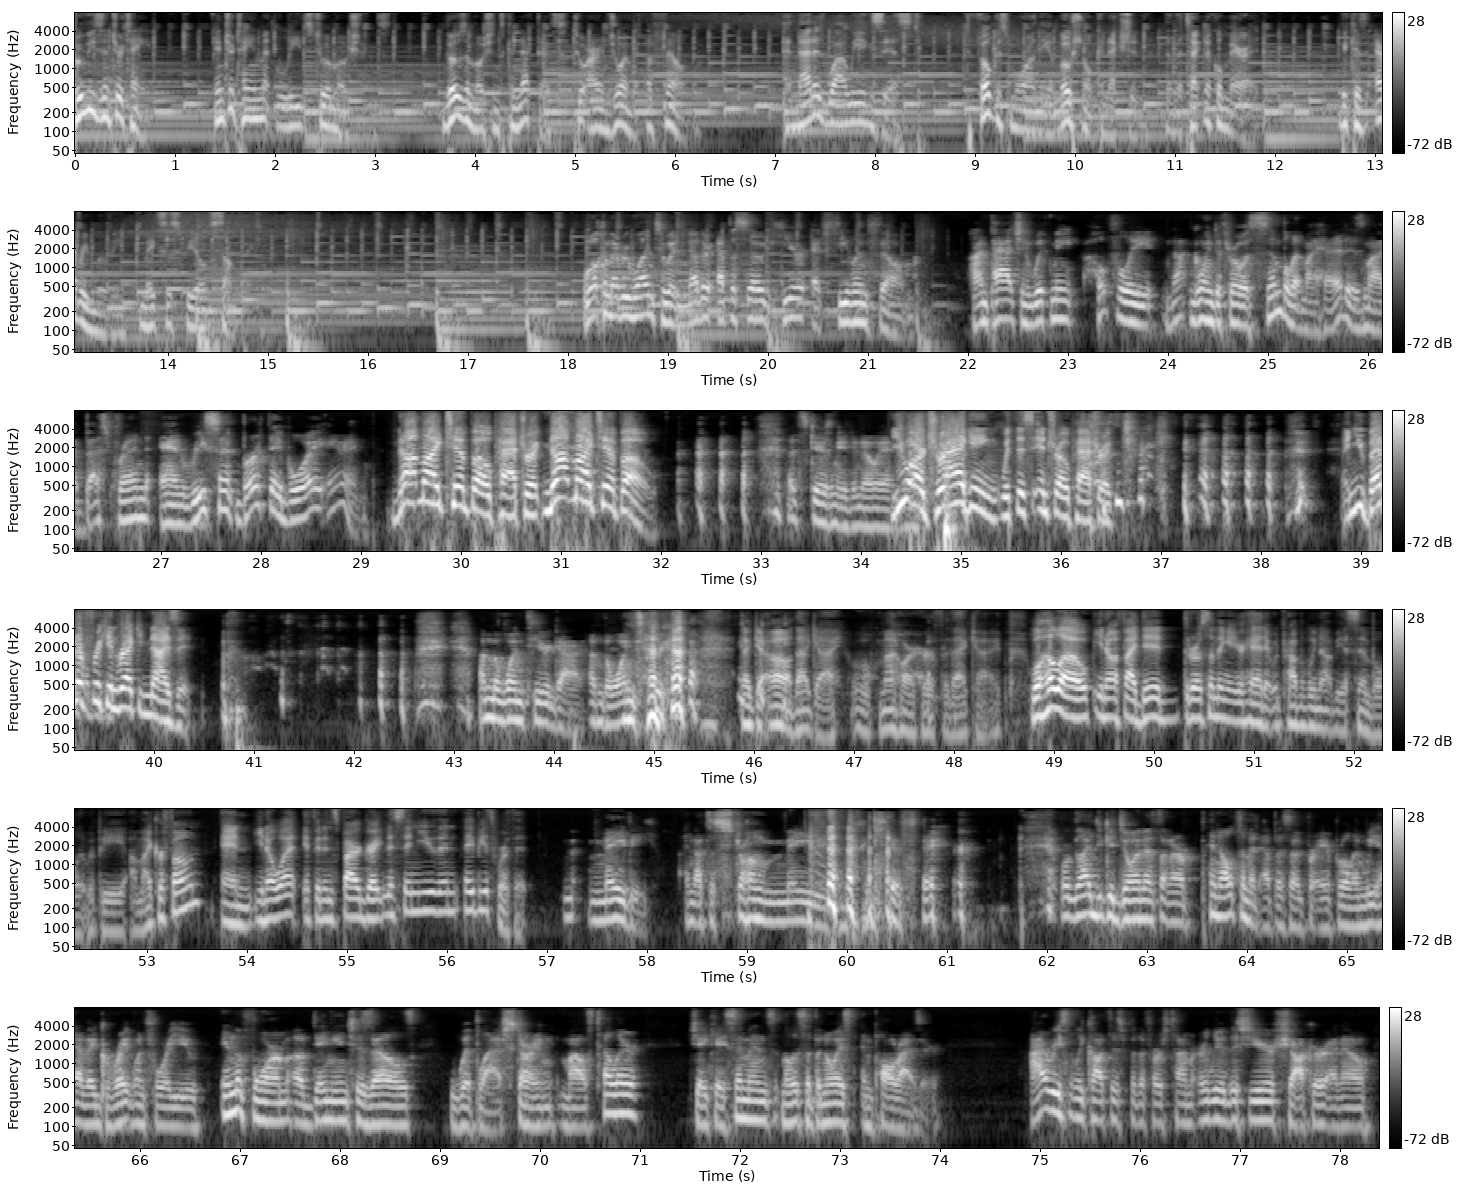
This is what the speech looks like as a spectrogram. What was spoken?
Movies entertain. Entertainment leads to emotions. Those emotions connect us to our enjoyment of film. And that is why we exist to focus more on the emotional connection than the technical merit. Because every movie makes us feel something. Welcome, everyone, to another episode here at Feelin' Film. I'm Patch, and with me, hopefully not going to throw a cymbal at my head, is my best friend and recent birthday boy, Aaron. Not my tempo, Patrick. Not my tempo. that scares me to no end. You are dragging with this intro, Patrick. and you better freaking recognize it. I'm the one tier guy. I'm the one tier guy. that guy. Oh, that guy. Oh, my heart hurt for that guy. Well, hello. You know, if I did throw something at your head, it would probably not be a cymbal. It would be a microphone. And you know what? If it inspired greatness in you, then maybe it's worth it. M- maybe. And that's a strong maybe there. We're glad you could join us on our penultimate episode for April, and we have a great one for you in the form of Damien Chazelle's Whiplash, starring Miles Teller, J.K. Simmons, Melissa Benoist, and Paul Reiser. I recently caught this for the first time earlier this year. Shocker, I know.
